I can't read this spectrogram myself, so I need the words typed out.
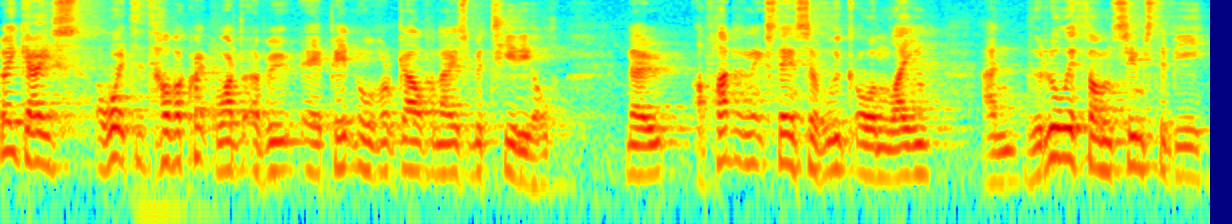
Right guys, I wanted to have a quick word about uh, painting over galvanised material. Now, I've had an extensive look online and the rule of thumb seems to be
